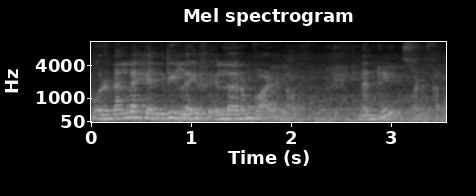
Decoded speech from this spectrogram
ஒரு நல்ல ஹெல்தி லைஃப் எல்லாரும் வாழலாம். நன்றி வணக்கம்.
